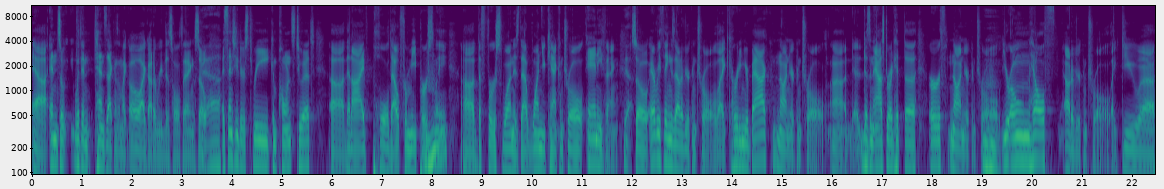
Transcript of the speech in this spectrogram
Uh, and so within 10 seconds, I'm like, oh, I got to read this whole thing. So Yeah. essentially, there's three components to it uh, that I've pulled out for me personally. Mm-hmm. Uh, the first one is that one, you can't control anything. Yeah. So everything is out of your control. Like hurting your back, not in your control. Uh, does an asteroid hit the Earth? Not in your control. Mm. Your own health, out of your control. Like do you, uh,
